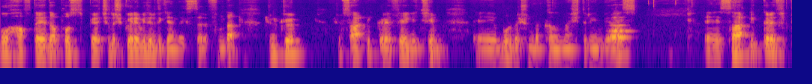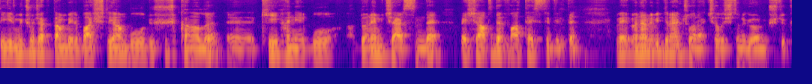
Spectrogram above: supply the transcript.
bu haftaya da pozitif bir açılış görebilirdik endeks tarafında. Çünkü şu saatlik grafiğe geçeyim. E, burada şunu da kalınlaştırayım biraz. E, saatlik grafikte 23 Ocak'tan beri başlayan bu düşüş kanalı e, ki hani bu dönem içerisinde 5-6 defa test edildi ve önemli bir direnç olarak çalıştığını görmüştük.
